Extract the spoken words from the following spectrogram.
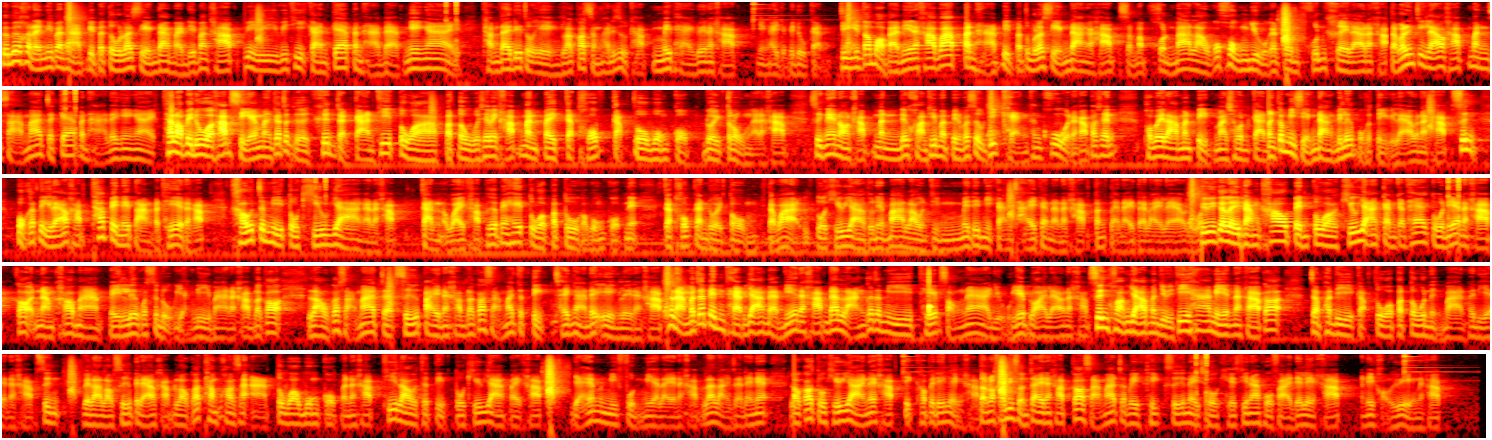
เพื่อนๆคนไหนมีปัญหาปิดประตูและเสียงดังแบบนี้บ้างครับ มีวิธีการแก้ปัญหาแบบง่ายๆทำได้ด้วยตัวเอง แล้วก็สำคัญที่สุดครับ ไม่แพงด้วยนะครับ ยังไงเดี๋ยวไปดูกัน จริงๆต้องบอกแบบนี้นะครับว่าปัญหาปิดประตูและเสียงดังครับสำหรับคนบ้านเราก็คงอยู่กันจนคุ้นเคยแล้วนะครับ แต่ว่าจริงๆแล้วครับมันสามารถจะแก้ปัญหาได้ง่ายๆ ถ้าเราไปดูครับเสียงมันก็จะเกิดขึ้นจากการที่ตัวประตูใช่ไหมครับ มันไปกระทบกับตัววงกบโดยตรงนะครับ ซึ่งแน่นอนครับมันด้วยความที่มันเป็นวัสดุที่แข็งทั้งคู่นะครับ เพราะฉะนั้นพอเวลามันปิดมาชนกันมันก็มีเสียงดังเป็นเรื่องปกติอยู่แล้วนะครับซึ่งปกติแล้วครับถ้าเป็นในต่างประเทศนะครับเขาจะมีตัวคิ้วยางนะครับ กันเอาไว้ครับเพื่อไม่ให้ตัวประตูกับวงกบเนี่ยกระทบกันโดยตรง แต่ว่าตัวคิ้วยางตัวเนี้บ้านเราจริงๆไม่ได้มีการใช้กันนะครับ ตั้งแต่ไหนแต่ไรแล้วพี่วิก็เลยนำเข้าเป็นตัวคิ้วยางกันกระแทกตัวเนี้ยนะครับก็นำเข้ามาไปเลือกวัสดุอย่างดีมานะครับแล้วก็เราก็สามารถจะซื้อไปนะครับแล้วก็สามารถจะติดใช้งานได้เองเลยนะครับลักษณะมันจะเป็นแถบยางแบบนี้นะครับด้านหลังก็จะมีเทปสองหน้าอยู่เรียบร้อยแล้วนะครับซึ่งความยาวมันอยู่ที่ 5 เมตรนะครับก็จะพอดีกับตัวประตู 1 บานพอดีนะครับซึ่งเวลาเราซื้อไปแล้วครับเราก็ทำความสะอาดตัววงกบอะนะครับที่เราจะติดตัวคิ้วยางไปครับอย่าให้มันมีฝุ่นมีอะไรนะครับแล้วหลังจากนั้นเนี่ยเราก็ตัวคิ้วยางนะครับติดเข้าไปได้เลยครับสำหรับใครที่สนใจนะครับก็สามารถจะไปคลิกซื้อในโชว์เคสที่หน้าโปรไฟล์ได้เลยครับอันนี้ของวิเองนะครับ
